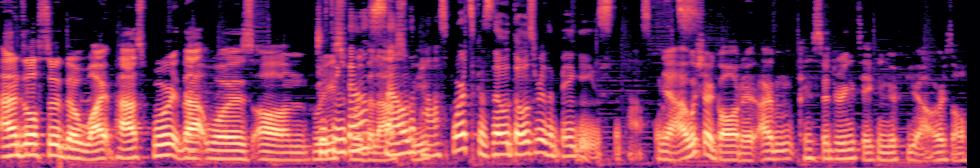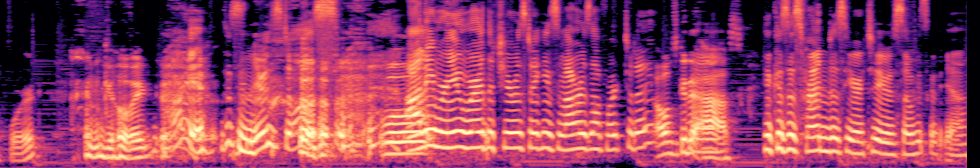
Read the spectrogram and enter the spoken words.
And also the white passport that was um do you think they'll the sell the week. passports? Because those were the biggies, the passports. Yeah, I wish I got it. I'm considering taking a few hours off work going. Are you? This is news to us. Well- Ali, were you aware that she was taking some hours off work today? I was gonna Yeah. ask. Because his friend is here too, so he's good. Yeah.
